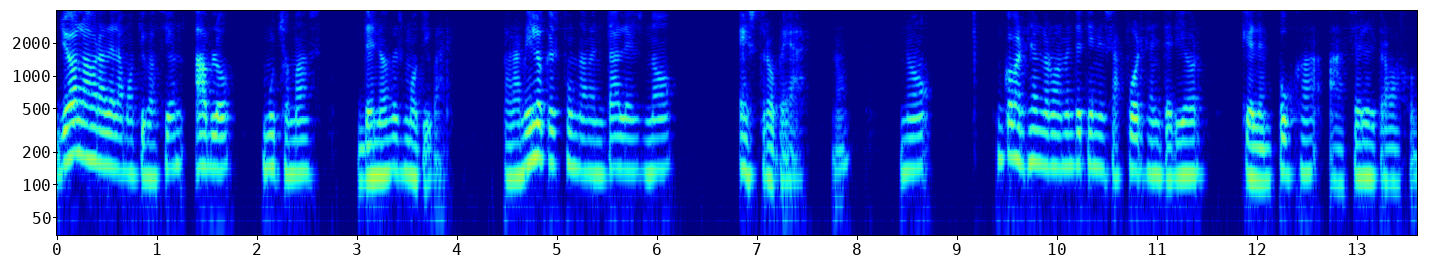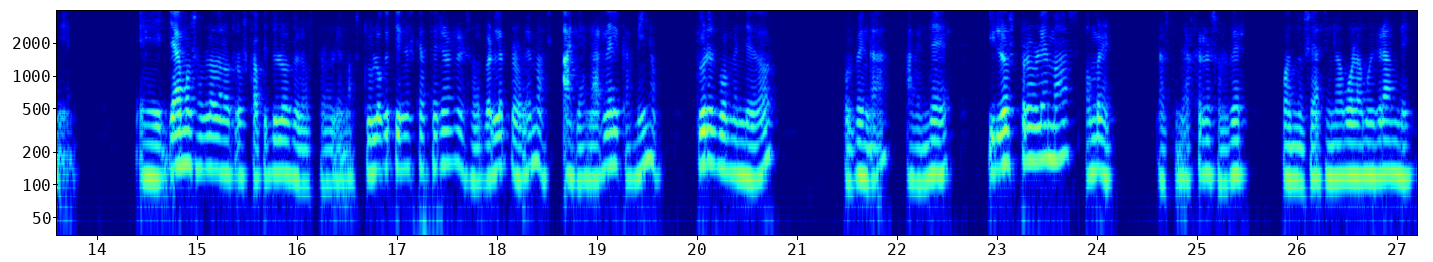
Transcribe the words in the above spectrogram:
Yo a la hora de la motivación hablo mucho más de no desmotivar. Para mí lo que es fundamental es no estropear, ¿no? No un comercial normalmente tiene esa fuerza interior que le empuja a hacer el trabajo bien. Eh, ya hemos hablado en otros capítulos de los problemas. Tú lo que tienes que hacer es resolverle problemas, allanarle el camino. ¿Tú eres buen vendedor? Pues venga, a vender. Y los problemas, hombre, los tendrás que resolver. Cuando se hace una bola muy grande,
